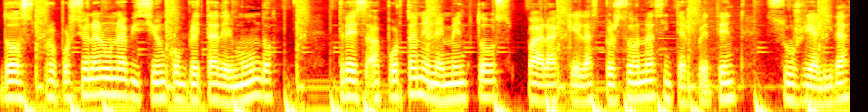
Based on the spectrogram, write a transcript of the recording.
2. Proporcionan una visión completa del mundo. 3. Aportan elementos para que las personas interpreten su realidad.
